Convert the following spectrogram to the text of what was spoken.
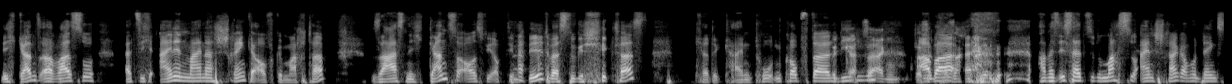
nicht ganz, aber war es so, als ich einen meiner Schränke aufgemacht habe, sah es nicht ganz so aus wie auf dem Bild, was du geschickt hast. Ich hatte keinen Totenkopf da ich liegen. Sagen, aber, aber es ist halt so, du machst so einen Schrank auf und denkst,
